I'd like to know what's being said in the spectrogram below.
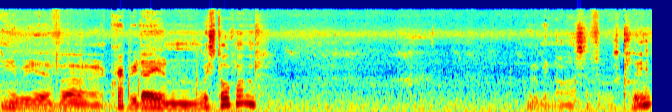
Here we have a crappy day in West Auckland. Would have been nice if it was clear.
